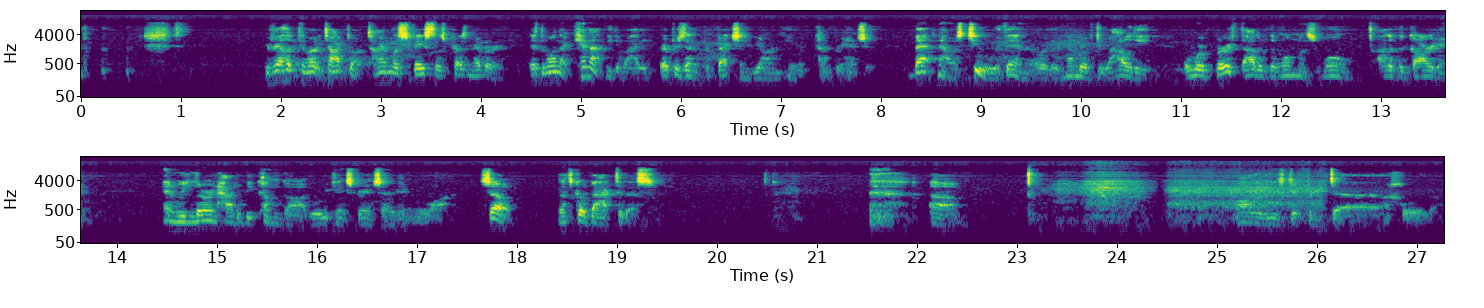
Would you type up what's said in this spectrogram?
Your relative we talked about, timeless, faceless, present ever, is the one that cannot be divided, representing perfection beyond human comprehension. Bet now is two within, or the number of duality, where we're birthed out of the woman's womb, out of the garden, and we learn how to become God, where we can experience anything we want. So, let's go back to this. um, all of these different, uh, hold on.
